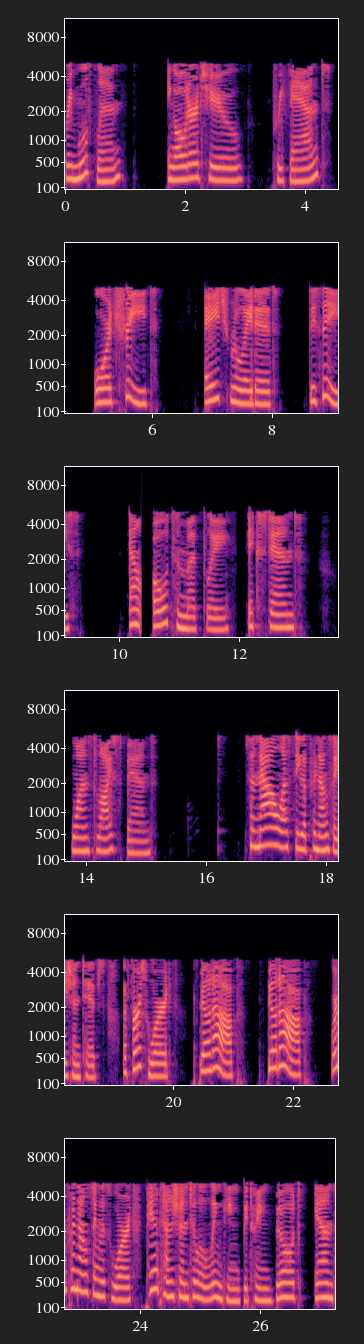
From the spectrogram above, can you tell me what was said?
remove them in order to prevent or treat age-related disease and ultimately extend one's lifespan. So now let's see the pronunciation tips. The first word, build up, build up. When pronouncing this word, pay attention to the linking between build and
